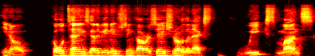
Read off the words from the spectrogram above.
you know, goaltending is going to be an interesting conversation over the next weeks, months.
